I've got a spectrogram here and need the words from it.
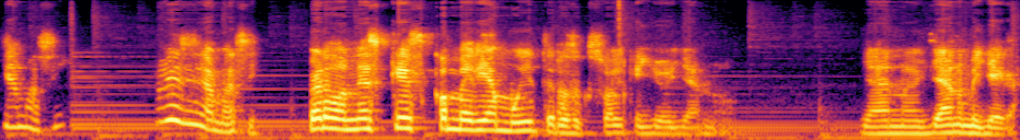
¿Se llama así? Creo que se llama así. Perdón, es que es comedia muy heterosexual que yo ya no. Ya no, ya no me llega.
